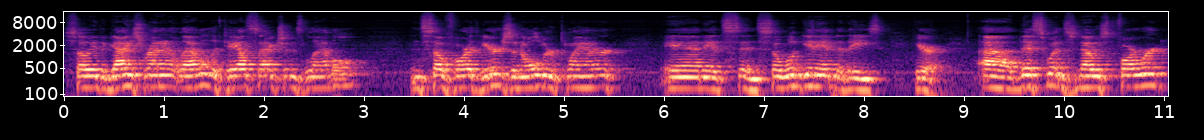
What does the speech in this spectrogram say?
So the guy's running it level, the tail section's level, and so forth. Here's an older planter, and it's and so we'll get into these here. Uh, this one's nosed forward.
